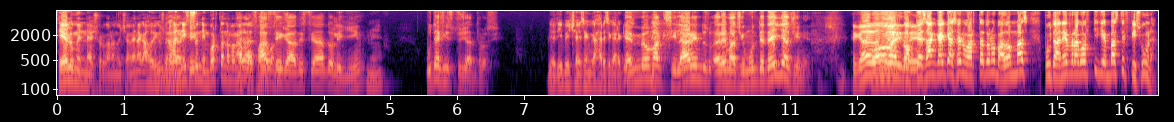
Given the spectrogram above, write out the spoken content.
θέλουμε να έχει οργανωμένους και να καθοδηγούς, να Εντάξει, ανοίξουν την πόρτα να πάμε μετά στον Αποφάθηκα ότι στην Ανατολική Ναι. ούτε φύσης τους γιατρός. Γιατί είπε και εσύ εγκαχαρείς οι καρέκλες. Έμε ο μαξιλάριν τους, ρε μα κοιμούνται τέλεια γίνει. Εκάνα Ω, μου, ρε. προχτές αν κάκιασε ο αρτά των οπαδών μας που τα νεύρα που έφυγε μπας στη φυσούνα.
